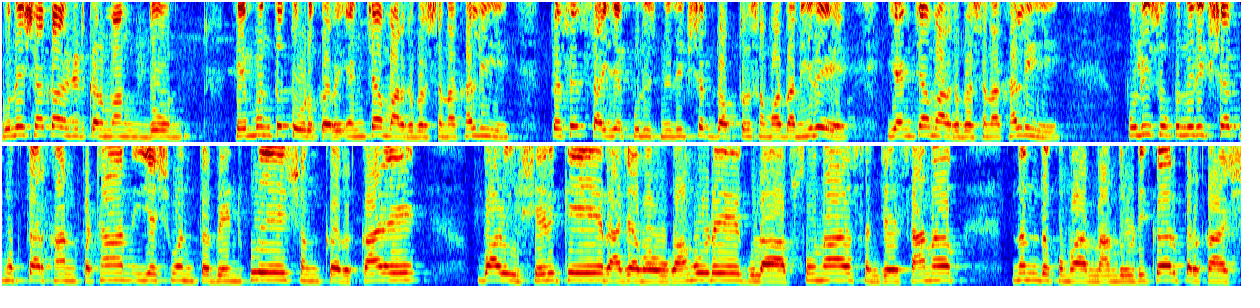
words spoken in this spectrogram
गुन्हे शाखा युनिट क्रमांक दोन हेमंत तोडकर यांच्या मार्गदर्शनाखाली तसेच सहाय्यक पोलीस निरीक्षक डॉक्टर समाधान हिरे यांच्या मार्गदर्शनाखाली पोलीस उपनिरीक्षक मुख्तार खान पठाण यशवंत बेंडकुळे शंकर काळे बाळू शेळके राजाभाऊ गांगुडे गुलाब सोनार संजय सानप नंदकुमार नांदुर्डीकर प्रकाश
